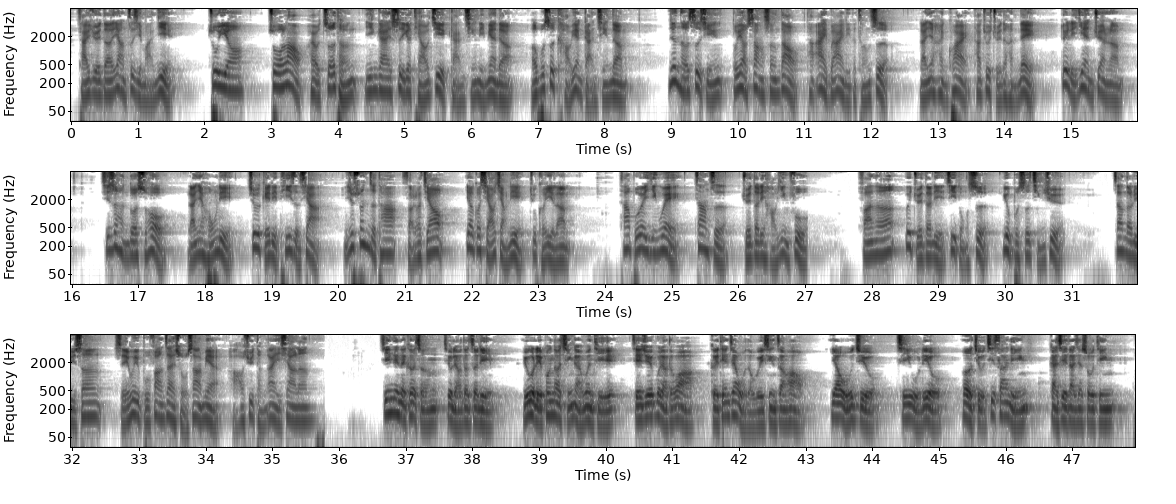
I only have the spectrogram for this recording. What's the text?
才觉得让自己满意。注意哦，捉闹还有折腾，应该是一个调剂感情里面的，而不是考验感情的。任何事情都要上升到他爱不爱你的层次。男人很快他就觉得很累，对你厌倦了。其实很多时候，男人哄你就是给你梯子下。你就顺着他撒个娇，要个小奖励就可以了。他不会因为这样子觉得你好应付，反而会觉得你既懂事又不失情绪。这样的女生谁会不放在手上面好好去疼爱一下呢？今天的课程就聊到这里。如果你碰到情感问题解决不了的话，可添加我的微信账号幺五九七五六二九七三零。感谢大家收听。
